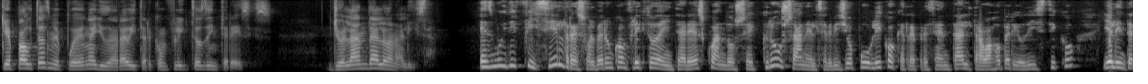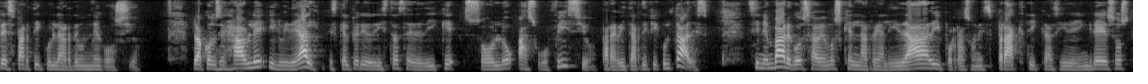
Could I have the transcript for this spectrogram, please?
¿Qué pautas me pueden ayudar a evitar conflictos de intereses? Yolanda lo analiza. Es muy difícil resolver un conflicto de interés cuando se cruzan el servicio público que representa el trabajo periodístico y el interés particular de un negocio. Lo aconsejable y lo ideal es que el periodista se dedique solo a su oficio para evitar dificultades. Sin embargo, sabemos que en la realidad y por razones prácticas y de ingresos,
